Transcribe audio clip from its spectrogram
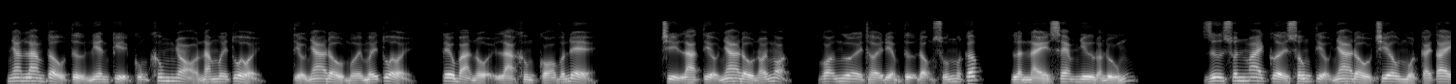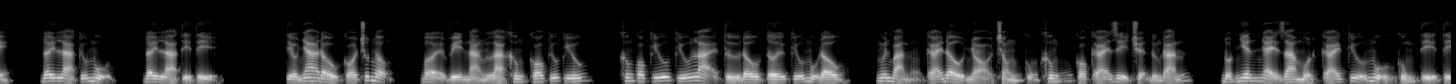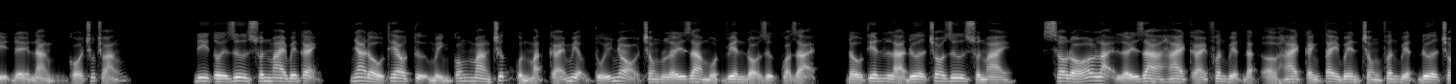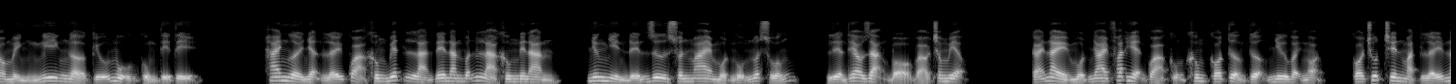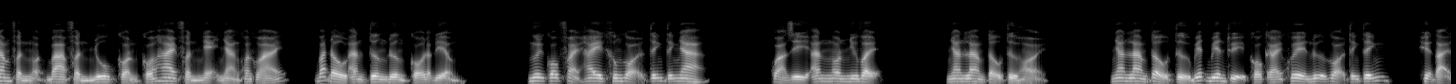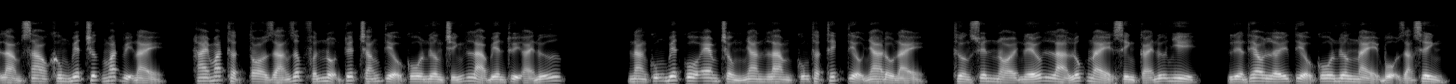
Nhan Lam tẩu tử niên kỷ cũng không nhỏ 50 tuổi, tiểu nha đầu mới mấy tuổi, tiêu bà nội là không có vấn đề. Chỉ là tiểu nha đầu nói ngọn, gọi người thời điểm tự động xuống một cấp, lần này xem như đoán đúng. Dư Xuân Mai cười xông tiểu nha đầu chiêu một cái tay, đây là cứu mụ, đây là tỷ tỷ. Tiểu nha đầu có chút ngộng, bởi vì nàng là không có cứu cứu, không có cứu cứu lại từ đâu tới cứu mụ đâu, nguyên bản cái đầu nhỏ trong cũng không có cái gì chuyện đứng đắn, đột nhiên nhảy ra một cái cứu mụ cùng tỷ tỷ để nàng có chút choáng. Đi tới Dư Xuân Mai bên cạnh, nha đầu theo tự mình cong mang trước quần mặt cái miệng túi nhỏ trong lấy ra một viên đỏ rực quả dại, đầu tiên là đưa cho Dư Xuân Mai, sau đó lại lấy ra hai cái phân biệt đặt ở hai cánh tay bên trong phân biệt đưa cho mình nghi ngờ cứu mụ cùng tỷ tỷ. Hai người nhận lấy quả không biết là nên ăn vẫn là không nên ăn, nhưng nhìn đến Dư Xuân Mai một ngụm nuốt xuống, liền theo dạng bỏ vào trong miệng. Cái này một nhai phát hiện quả cũng không có tưởng tượng như vậy ngọt, có chút trên mặt lấy 5 phần ngọt 3 phần nhu còn có 2 phần nhẹ nhàng khoan khoái, bắt đầu ăn tương đương có đặc điểm. Ngươi có phải hay không gọi tinh tinh nha? Quả gì ăn ngon như vậy? Nhan Lam Tẩu Tử hỏi. Nhan Lam Tẩu Tử biết biên thụy có cái khuê nữ gọi tinh tinh, hiện tại làm sao không biết trước mắt vị này, hai mắt thật to dáng dấp phấn nộn tuyết trắng tiểu cô nương chính là biên thụy ái nữ. Nàng cũng biết cô em chồng Nhan Lam cũng thật thích tiểu nha đầu này, thường xuyên nói nếu là lúc này sinh cái nữ nhi, liền theo lấy tiểu cô nương này bộ dáng sinh.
